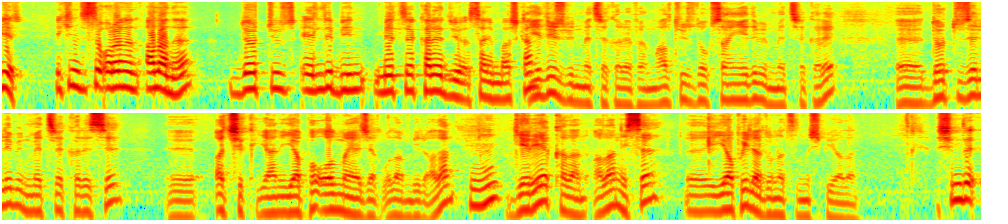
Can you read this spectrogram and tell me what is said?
Bir. İkincisi oranın alanı 450 bin metrekare diyor Sayın Başkan. 700 bin metrekare efendim. 697 bin metrekare. Ee, 450 bin metrekaresi e, açık yani yapı olmayacak olan bir alan. Hı hı. Geriye kalan alan ise e, yapıyla donatılmış bir alan. Şimdi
